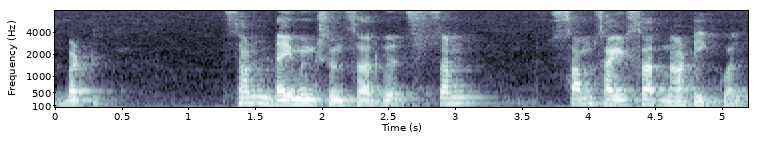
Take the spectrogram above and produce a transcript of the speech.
but some dimensions are some some sides are not equal.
